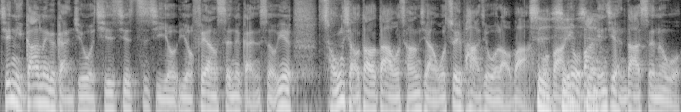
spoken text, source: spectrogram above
其实你刚刚那个感觉，我其实其实自己有有非常深的感受，因为从小到大，我常常讲，我最怕就我老爸，是我爸，因为我爸年纪很大，生了我。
